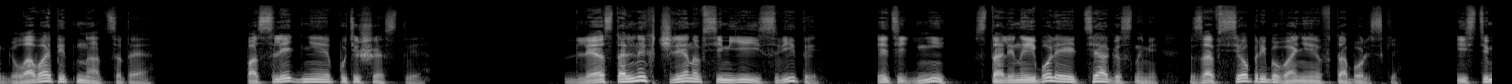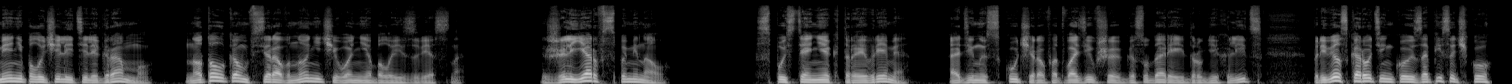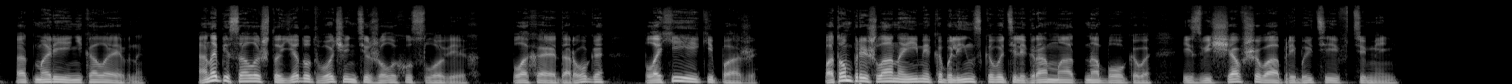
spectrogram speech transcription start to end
Глава 15. Последнее путешествие. Для остальных членов семьи и свиты эти дни стали наиболее тягостными за все пребывание в Тобольске. Из Тюмени получили телеграмму, но толком все равно ничего не было известно. Жильяр вспоминал. Спустя некоторое время один из кучеров, отвозивших государя и других лиц, привез коротенькую записочку от Марии Николаевны. Она писала, что едут в очень тяжелых условиях. Плохая дорога, плохие экипажи. Потом пришла на имя Кобылинского телеграмма от Набокова, извещавшего о прибытии в Тюмень.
